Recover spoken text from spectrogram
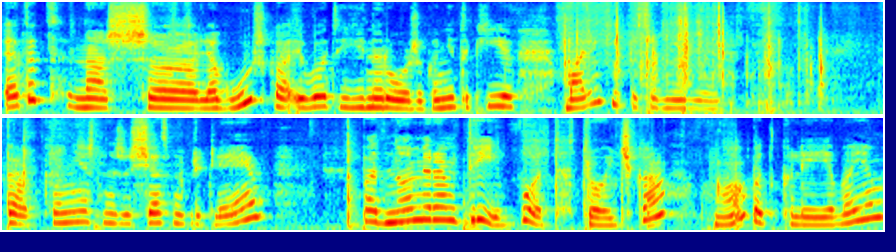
этот наш а, лягушка и вот единорожек. Они такие маленькие по сравнению. Так, конечно же, сейчас мы приклеим под номером 3. Вот троечка. Ну, подклеиваем.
